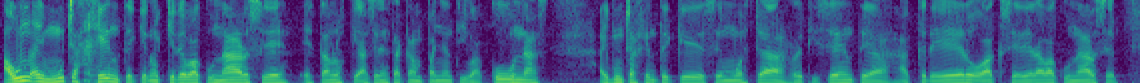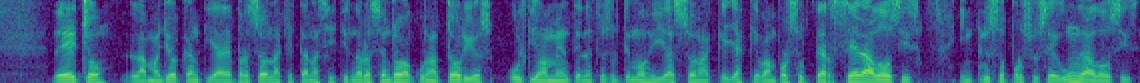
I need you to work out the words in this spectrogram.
aún hay mucha gente que no quiere vacunarse, están los que hacen esta campaña antivacunas, hay mucha gente que se muestra reticente a, a creer o acceder a vacunarse. De hecho, la mayor cantidad de personas que están asistiendo a los centros vacunatorios últimamente en estos últimos días son aquellas que van por su tercera dosis, incluso por su segunda dosis,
